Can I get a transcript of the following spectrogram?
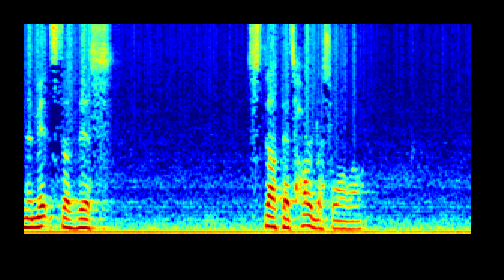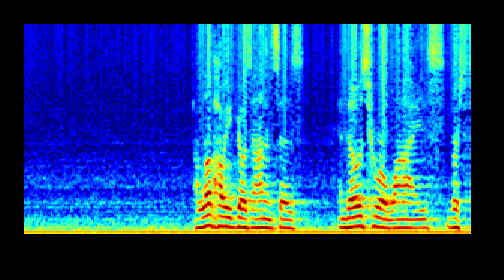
in the midst of this stuff that's hard to swallow. I love how he goes on and says, And those who are wise, verse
